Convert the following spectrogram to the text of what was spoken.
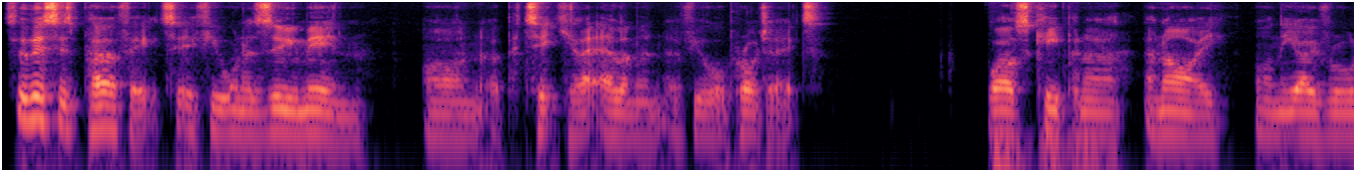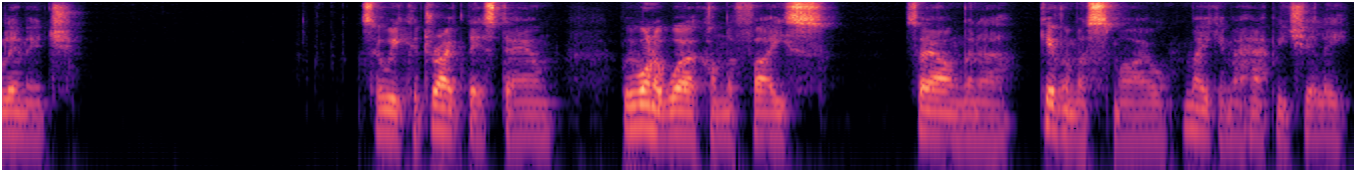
So this is perfect if you want to zoom in on a particular element of your project whilst keeping a, an eye on the overall image. So we could drag this down. We want to work on the face. So I'm going to give him a smile, make him a happy chili.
